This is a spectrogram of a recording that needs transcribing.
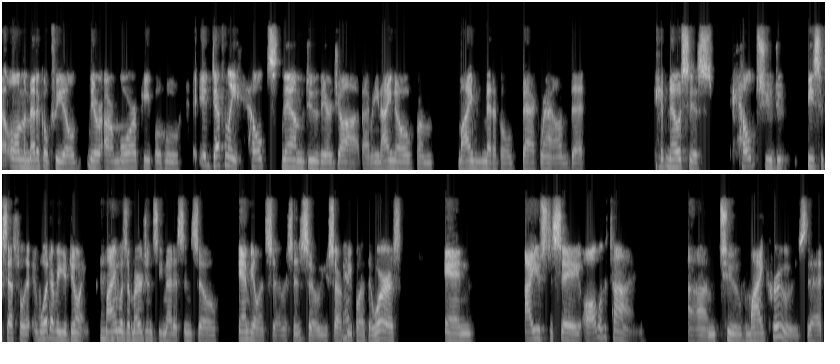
on the medical field there are more people who it definitely helps them do their job. I mean, I know from my medical background that hypnosis helps you do be successful at whatever you're doing. Mine Mhm. was emergency medicine, so ambulance services. So you saw Yep. people at their worst. And I used to say all of the time um, to my crews that,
